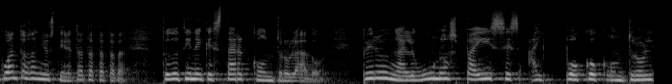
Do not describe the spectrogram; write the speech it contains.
¿Cuántos años tiene? Todo tiene que estar controlado. Pero en algunos países hay poco control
